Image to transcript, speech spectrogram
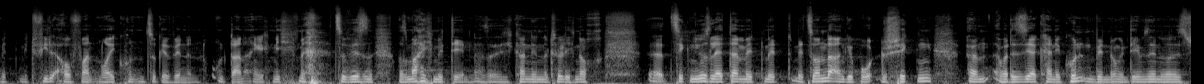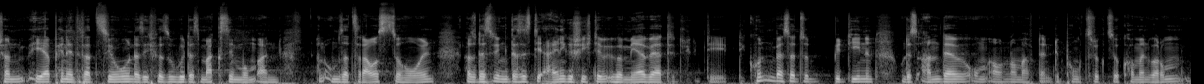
mit, mit viel Aufwand Neukunden zu gewinnen und dann eigentlich nicht mehr zu wissen, was mache ich mit denen. Also ich kann denen natürlich noch äh, zig Newsletter mit, mit, mit Sonderangeboten schicken, ähm, aber das ist ja keine Kundenbindung in dem Sinne, sondern es ist schon eher Penetration, dass ich versuche, das Maximum an, an Umsatz rauszuholen. Also deswegen, das ist die eine Geschichte über Mehrwerte, die, die Kunden besser zu bedienen und das andere, um auch nochmal auf den, den Punkt zurückzukommen, warum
